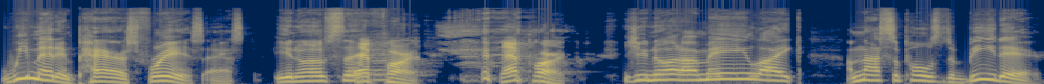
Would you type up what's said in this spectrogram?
we met in paris france Astor. you know what i'm saying that part, that part. you know what I mean? Like, I'm not supposed to be there.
